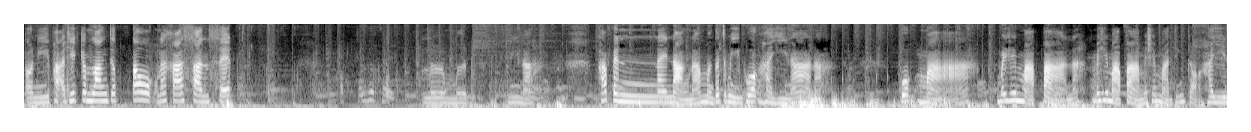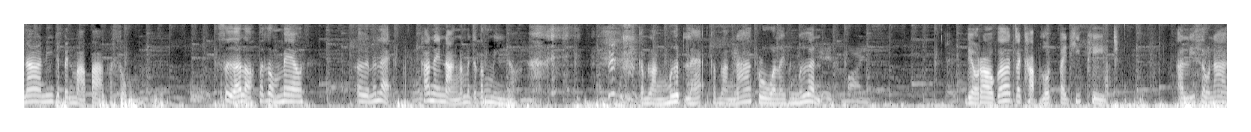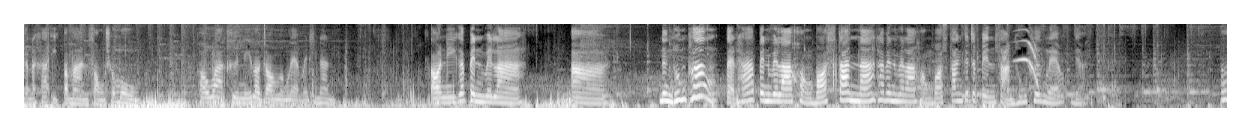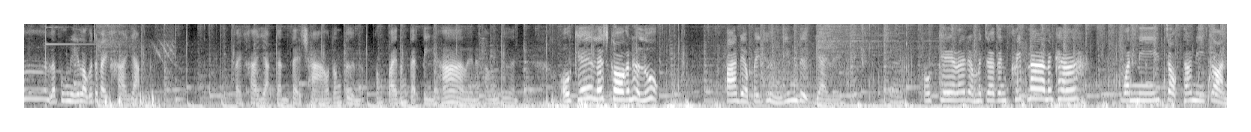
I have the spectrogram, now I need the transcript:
ตอนนี้พระอาทิตย์กำลังจะตกนะคะซันเซ็ตเริ่มมืดนี่นะ ถ้าเป็นในหนังนะ มันก็จะมีพวกไฮยีน่านะ พวกหมาไม่ใช่หมาป่านะ ไม่ใช่หมาป่า ไม่ใช่หมาจิ้งจอกไฮยีน่านี่จะเป็นหมาป่าผสม เสือเหรอผสมแมว เออนั่นแหละ ถ้าในหนังนะมันจะต้องมีเนาะ กำลังมืดและกำลังน่ากลัวเลยเพื่อนๆ เดี๋ยวเราก็จะขับรถไปที่เพจอาริโซนากันนะคะ อีกประมาณ 2 ชั่วโมง เพราะว่าคืนนี้เราจองโรงแรมไว้ที่นั่น ตอนนี้ก็เป็นเวลาหนึ่งทุ่มครึ่ง แต่ถ้าเป็นเวลาของบอสตันนะ ถ้าเป็นเวลาของบอสตันก็จะเป็นสามทุ่มครึ่งแล้ว เดี๋ยวแล้วพรุ่งนี้เราก็จะไปขายัก ไปคายักกันแต่เช้าต้องตื่นต้องไปตั้งแต่ตีห้าเลยนะคะเพื่อนๆโอเค let's go กันเถอะลูกปาเดี๋ยวไปถึงยิ่งดึกใหญ่เลย โอเคแล้วเดี๋ยวมาเจอกันคลิปหน้านะคะ วันนี้จบเท่านี้ก่อน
